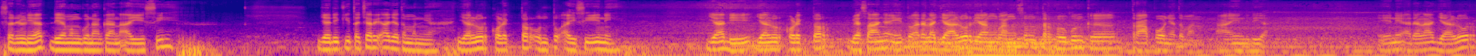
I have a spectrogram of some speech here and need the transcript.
Bisa dilihat dia menggunakan IC jadi kita cari aja temannya jalur kolektor untuk IC ini jadi jalur kolektor. Biasanya itu adalah jalur yang langsung terhubung ke trafonya teman. Nah ini dia. Ini adalah jalur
